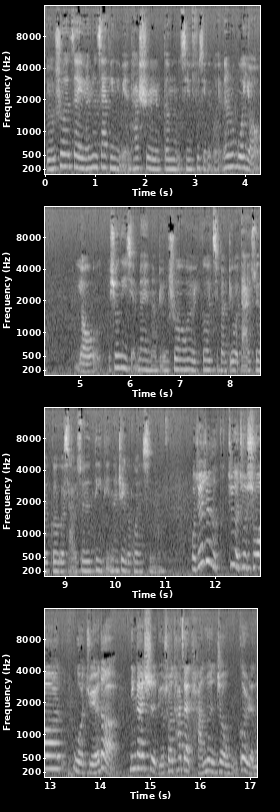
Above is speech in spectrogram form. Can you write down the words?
比如说在原生家庭里面，他是跟母亲、父亲的关系，那如果有有兄弟姐妹呢？比如说我有一个基本比我大一岁的哥哥，小一岁的弟弟，那这个关系呢？我觉得这个这个就是说，我觉得应该是，比如说他在谈论这五个人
